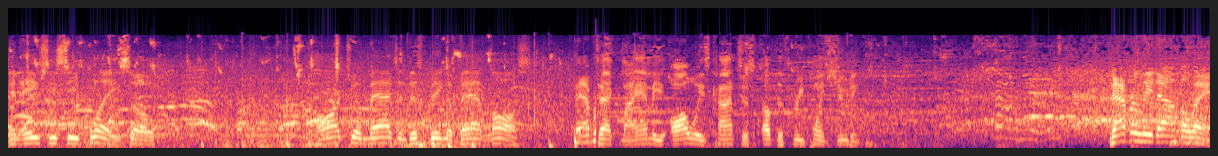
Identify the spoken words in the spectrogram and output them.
in ACC play, so hard to imagine this being a bad loss. Tech Miami always conscious of the three-point shooting. Beverly down the lane.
